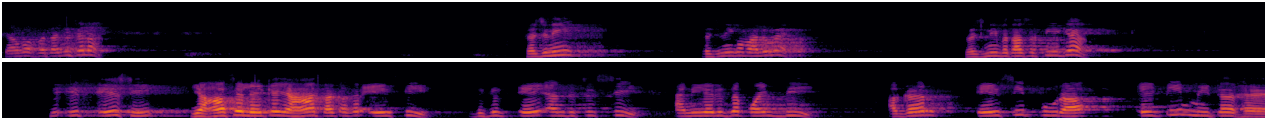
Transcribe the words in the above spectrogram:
क्या हुआ? पता नहीं चला? रजनी? रजनी को मालूम है? रजनी बता सकती है क्या? कि इफ़ ए सी यहाँ से लेके यहाँ तक अगर A C this is A and this is C and here is the point B अगर ए सी पूरा 18 मीटर है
